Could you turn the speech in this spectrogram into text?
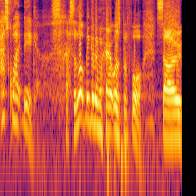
That's quite big. That's a lot bigger than where it was before. So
